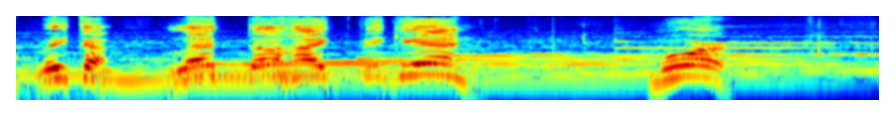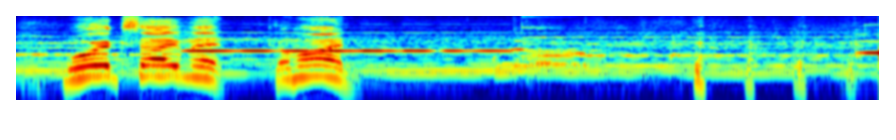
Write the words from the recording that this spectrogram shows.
Lita, let the hike begin. More, more excitement. Come on.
